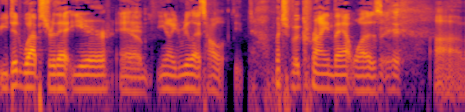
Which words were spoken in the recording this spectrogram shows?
you did Webster that year, and Yep. you know you realize how, how much of a grind that was. Um,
